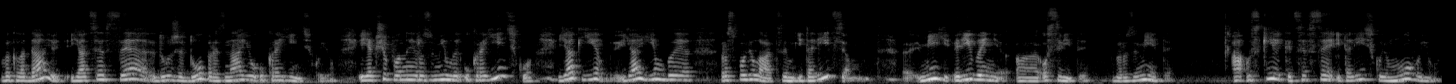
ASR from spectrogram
викладають. Я це все дуже добре знаю українською. І якщо б вони розуміли українську, як їм я їм би розповіла цим італійцям е, мій рівень е, освіти. Ви розумієте? А оскільки це все італійською мовою,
